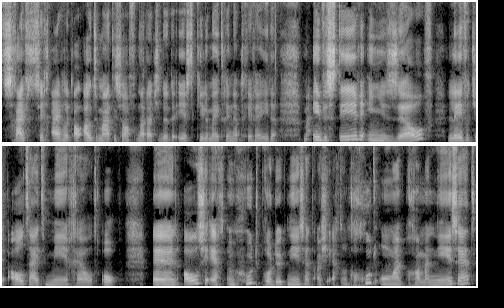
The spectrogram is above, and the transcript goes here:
schrijft zich eigenlijk al automatisch af nadat je er de eerste kilometer in hebt gereden. Maar investeren in jezelf levert je altijd meer geld op. En als je echt een goed product neerzet, als je echt een goed online programma neerzet,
